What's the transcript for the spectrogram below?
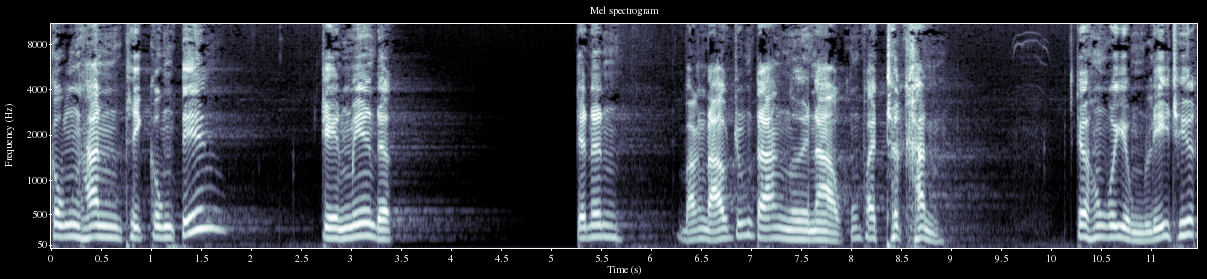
cùng hành thì cùng tiến truyền miên được. Cho nên, bạn đạo chúng ta người nào cũng phải thực hành. Chứ không có dùng lý thuyết,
